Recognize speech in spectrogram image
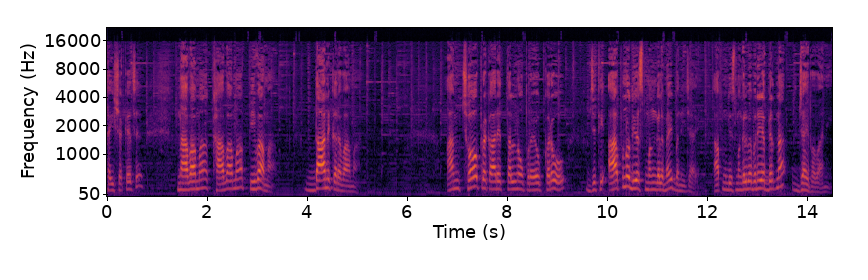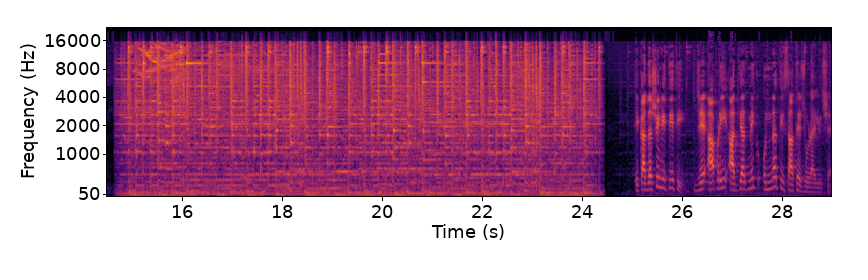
થઈ શકે છે. નાવામાં, ખાવામાં, પીવામાં, દાન કરવામાં. આમ છ પ્રકારે તલનો પ્રયોગ કરો, જેથી આપનો દિવસ મંગલમય બની જાય. આપનો દિવસ મંગલમય બની અભ્યર્થના, જય ભવાની. એકાદશીની તિથિ જે આપણી આધ્યાત્મિક ઉન્નતિ સાથે જોડાયેલી છે.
